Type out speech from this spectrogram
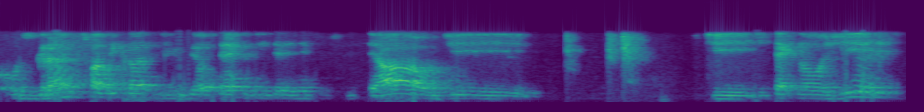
os grandes fabricantes de bibliotecas de inteligência artificial, de, de, de tecnologia, eles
